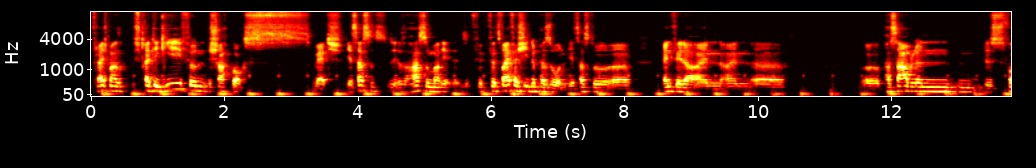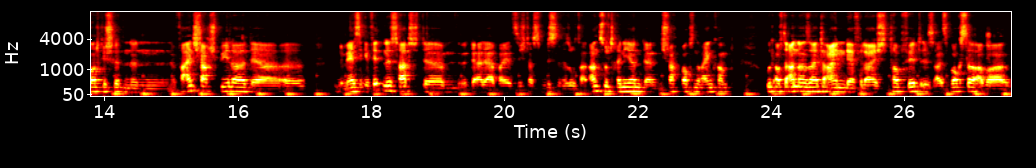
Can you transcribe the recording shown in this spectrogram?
vielleicht mal Strategie für ein Schachbox-Match. Jetzt hast du, also hast du mal für, für, zwei verschiedene Personen. Jetzt hast du äh, entweder ein, ein äh, äh, passablen bis fortgeschrittenen Vereinsschachspieler, der äh, eine mäßige Fitness hat, der, der dabei sich das ein bisschen versucht hat anzutrainieren, der in Schachboxen reinkommt. Und auf der anderen Seite einen, der vielleicht topfit ist als Boxer, aber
